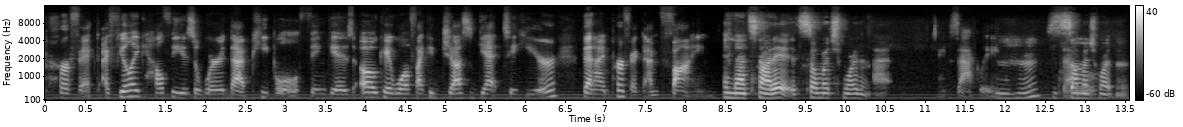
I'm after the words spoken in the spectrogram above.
perfect. I feel like healthy is a word that people think is oh, okay. Well, if I could just get to here, then I'm perfect. I'm fine. And that's not it. It's so much more than that. Exactly. Mm-hmm. So, So- much more than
